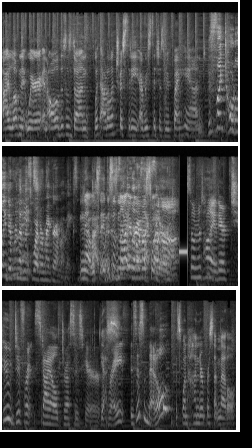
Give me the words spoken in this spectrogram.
I love knitwear, and all of this is done without electricity. Every stitch is moved by hand. This is like totally different than the sweater my grandma makes me. No, by it's, the this is like not a your little grandma's sexy. sweater. So Natalia, there are two different style dresses here, Yes. right? Is this metal? It's 100% metal.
